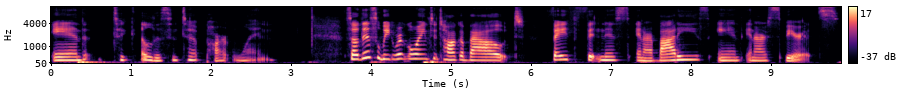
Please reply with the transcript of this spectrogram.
and take a listen to part one. So, this week we're going to talk about faith, fitness in our bodies and in our spirits.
